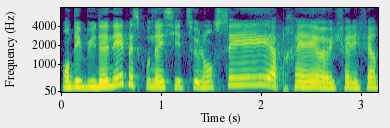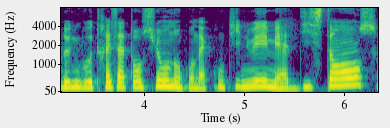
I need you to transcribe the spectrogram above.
en début d'année parce qu'on a essayé de se lancer. Après, euh, il fallait faire de nouveau très attention, donc on a continué, mais à distance.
